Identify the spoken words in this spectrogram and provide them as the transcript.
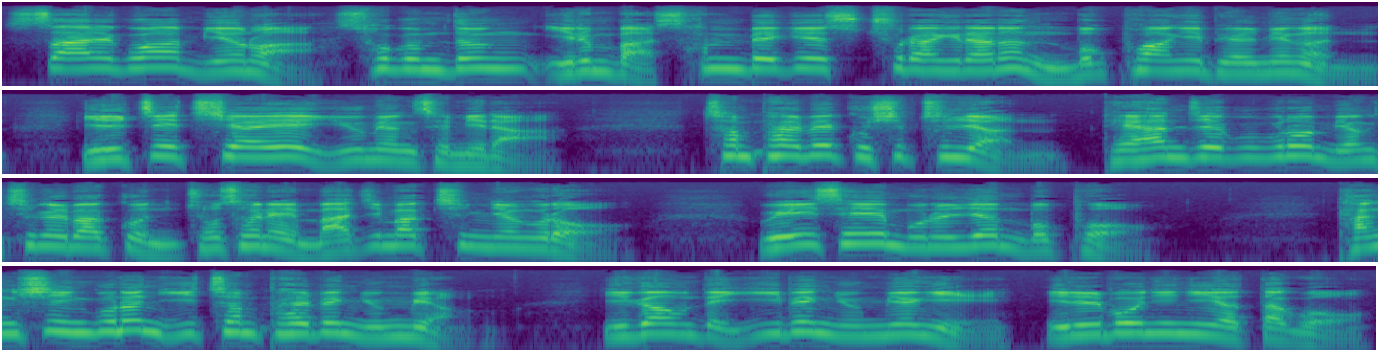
쌀과 면화, 소금 등 이른바 300의 수출항이라는 목포항의 별명은 일제치하의 유명세입니다. 1897년 대한제국으로 명칭을 바꾼 조선의 마지막 칙령으로 외세의 문을 연 목포. 당시 인구는 2,806명, 이 가운데 206명이 일본인이었다고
